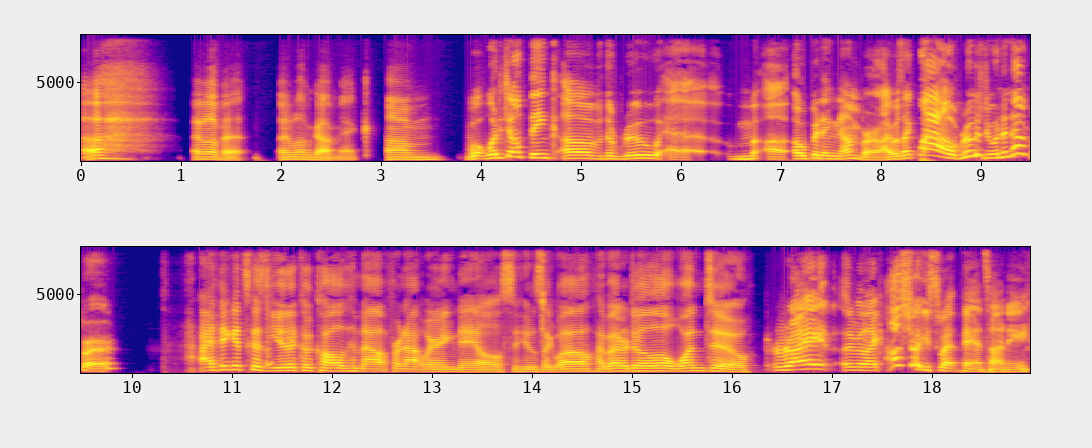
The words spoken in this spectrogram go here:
Uh, I love it. I love Gottmik. Um, what what did y'all think of the Rue uh, uh, opening number? I was like, wow, Rue's doing a number. I think it's because Utica called him out for not wearing nails, so he was like, "Well, I better do a little one-two." Right? They'd be like, I'll show you sweatpants, honey.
